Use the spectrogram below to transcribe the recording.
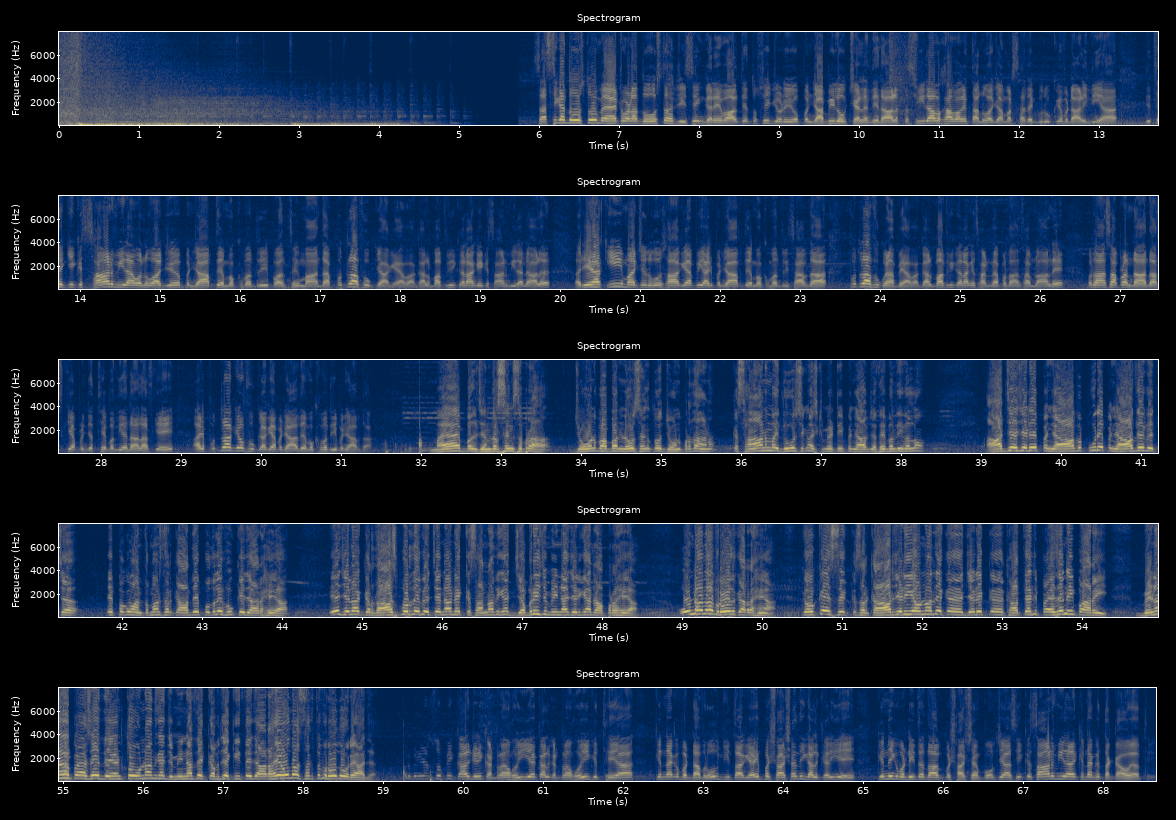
ਸਤਿ ਸ਼੍ਰੀ ਅਕਾਲ ਦੋਸਤੋ, ਮੈਂ ਤੁਹਾਡਾ ਦੋਸਤ ਹਰਜੀਤ ਸਿੰਘ ਗਰੇਵਾਲ ਤੇ ਤੁਸੀਂ ਜੁੜੇ ਹੋ ਪੰਜਾਬੀ ਲੋਕ ਚੈਨਲ ਦੇ ਨਾਲ। ਤਸਵੀਰਾਂ ਵਿਖਾਵਾਂਗੇ ਤੁਹਾਨੂੰ ਅੱਜ ਅੰਮ੍ਰਿਤਸਰ ਦੇ ਗੁਰੂ ਕੇ ਵਡਾਲੀ ਦੀਆਂ। ਜਿੱਥੇ ਕਿ ਕਿਸਾਨ ਵੀਰਾਂ ਵੱਲੋਂ ਅੱਜ ਪੰਜਾਬ ਦੇ ਮੁੱਖ ਮੰਤਰੀ ਭਗਵੰਤ ਸਿੰਘ ਮਾਨ ਦਾ ਪੁਤਲਾ ਫੂਕਿਆ ਗਿਆ ਵਾ। ਗੱਲਬਾਤ ਵੀ ਕਰਾਂਗੇ ਕਿਸਾਨ ਵੀਰਾਂ ਨਾਲ। ਅਜਿਹਾ ਕੀ ਮਨ ਚ ਰੋਸ ਆ ਗਿਆ ਵੀ ਅੱਜ ਪੰਜਾਬ ਦੇ ਮੁੱਖ ਮੰਤਰੀ ਸਾਹਿਬ ਦਾ ਪੁਤਲਾ ਫੂਕਣਾ ਪਿਆ ਵਾ। ਗੱਲਬਾਤ ਵੀ ਕਰਾਂਗੇ ਸਾਡੇ ਨਾਲ ਪ੍ਰਧਾਨ ਸਾਹਿਬ ਨਾਲ ਨੇ। ਪ੍ਰਧਾਨ ਸਾਹਿਬ, ਆਪਣਾ ਨਾਂ ਦੱਸ ਕੇ, ਆਪਣੀ ਜਥੇਬੰਦੀਆਂ ਨਾਂ ਦੱਸ ਕੇ ਅੱਜ ਪੁਤਲਾ ਕਿਉਂ ਫੂਕਿਆ ਗਿਆ ਪੰਜਾਬ ਦੇ ਮੁੱਖ ਮੰਤਰੀ ਪੰਜਾਬ ਦਾ? ਮੈਂ ਬਲਜਿੰਦਰ ਸਿੰਘ ਸਭਰਾ, ਜੋਨ ਬਾਬਾ ਨੋ ਸਿੰਘ ਤੋਂ ਜੋਨ ਪ੍ਰਧਾਨ, ਕਿਸਾਨ ਮਜ਼ਦੂਰ ਸੰਘਰਸ਼ ਕਮੇਟੀ ਪੰਜਾਬ ਜਥੇਬੰਦੀ ਵੱਲੋਂ। ਅੱਜ ਜਿਹੜੇ ਪੰਜਾਬ, ਪੂਰੇ ਪੰਜਾਬ ਦੇ ਵਿੱਚ ਇਹ ਭਗਵੰਤ ਮਾਨ ਸਰਕਾਰ ਦੇ ਪੁਤਲੇ ਫੂਕੇ ਜਾ ਰਹੇ ਆ। ਇਹ ਜਿਹੜਾ ਗੁਰਦਾਸਪੁਰ ਦੇ ਵਿੱਚ ਇਹਨਾਂ ਨੇ ਕਿਸਾਨਾਂ ਦੀਆਂ ਜਬਰੀ ਜ਼ਮੀਨਾਂ ਜਿਹੜੀਆਂ ਰੱਪ ਰਹੇ ਆ, ਉਹਨਾਂ ਦਾ ਵਿਰੋਧ ਕਰ ਰਹੇ ਆ। ਕਿਉਂਕਿ ਸ- ਸਰਕਾਰ ਜਿਹੜੀ ਆ, ਉਹਨਾਂ ਦੇ ਕ- ਜਿਹੜੇ ਕ- ਖਾਤਿਆਂ 'ਚ ਪੈਸੇ ਨਹੀਂ ਪਾ ਰਹੀ, ਬਿਨਾਂ ਪੈਸੇ ਦੇਣ ਤੋਂ ਉਹਨਾਂ ਦੀਆਂ ਜ਼ਮੀਨਾਂ ਤੇ ਕਬਜ਼ੇ ਕੀਤੇ ਜਾ ਰਹੇ, ਉਹਦਾ ਸਖਤ ਵਿਰੋਧ ਹੋ ਰਿਹਾ ਅੱਜ। ਪਰ ਮੈਨੂੰ ਦੱਸੋ ਵੀ ਕੱਲ ਜਿਹੜੀ ਘਟਨਾ ਹੋਈ ਹੈ ਕੱਲ ਘਟਨਾ ਹੋਈ ਕਿੱਥੇ ਆ, ਕਿੰਨਾ ਕੁ ਵੱਡਾ ਵਿਰੋਧ ਕੀਤਾ ਗਿਆ? ਇਹ ਪ੍ਰਸ਼ਾਸਨ ਦੀ ਗੱਲ ਕਰੀਏ, ਕਿੰਨੀ ਕੁ ਵੱਡੀ ਤਾਦਾਦ ਪ੍ਰਸ਼ਾਸਨ ਪਹੁੰਚਿਆ ਸੀ? ਕਿਸਾਨ ਵੀਰਾਂ ਨਾਲ ਕਿੰਨਾ ਕੁ ਧੱਕਾ ਹੋਇਆ ਉੱਥੇ?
